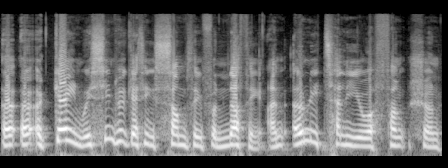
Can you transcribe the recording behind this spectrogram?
uh, uh, again, we seem to be getting something for nothing. I'm only telling you a function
